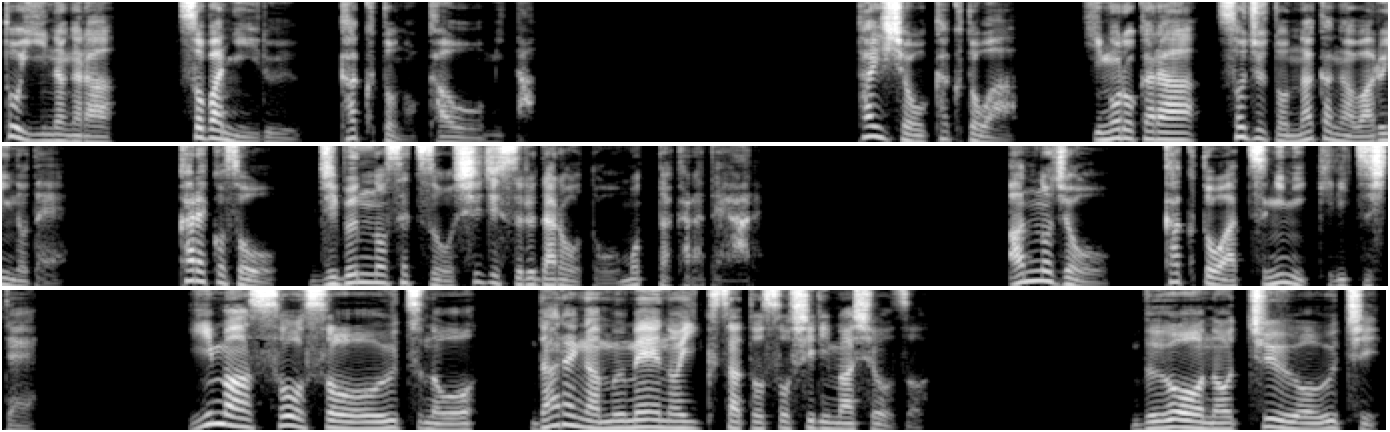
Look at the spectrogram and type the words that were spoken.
と言いながら、そばにいる角斗の顔を見た。大将角斗は、日頃から祖樹と仲が悪いので、彼こそ自分の説を支持するだろうと思ったからである。案の定、角斗は次に起立して、今曹操を撃つのを誰が無名の戦とそしりましょうぞ。武王の宙を撃ち、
